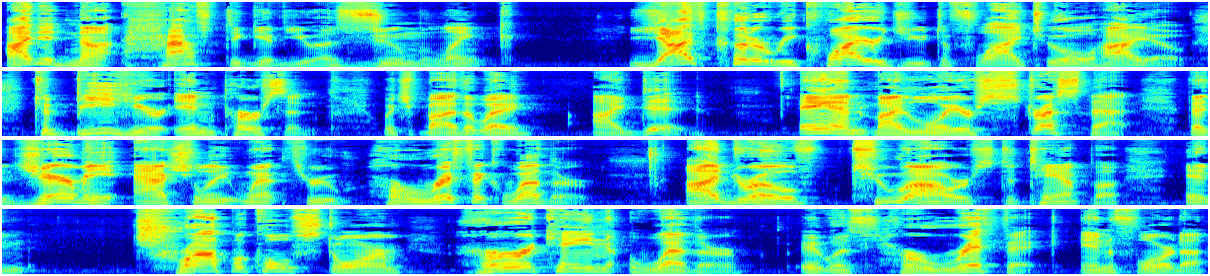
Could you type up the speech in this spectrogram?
I did not have to give you a Zoom link. I could have required you to fly to Ohio to be here in person, which by the way, I did. And my lawyer stressed that, that Jeremy actually went through horrific weather. I drove two hours to Tampa in tropical storm, hurricane weather. It was horrific in Florida,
